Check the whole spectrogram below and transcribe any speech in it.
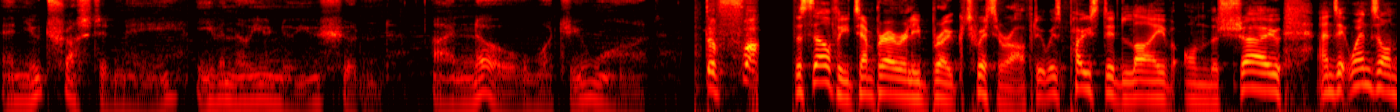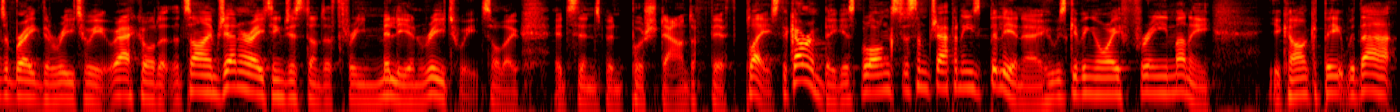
and you trusted me, even though you knew you shouldn't. I know what you want. The fuck? The selfie temporarily broke Twitter after it was posted live on the show, and it went on to break the retweet record at the time, generating just under 3 million retweets, although it's since been pushed down to fifth place. The current biggest belongs to some Japanese billionaire who was giving away free money. You can't compete with that.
